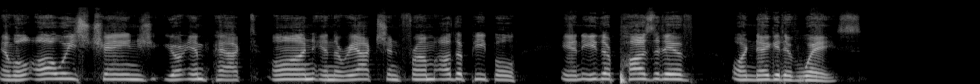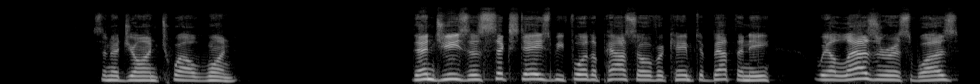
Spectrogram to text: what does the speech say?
and will always change your impact on and the reaction from other people in either positive or negative ways. It's in John 12 1. Then Jesus, six days before the Passover, came to Bethany, where Lazarus was,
